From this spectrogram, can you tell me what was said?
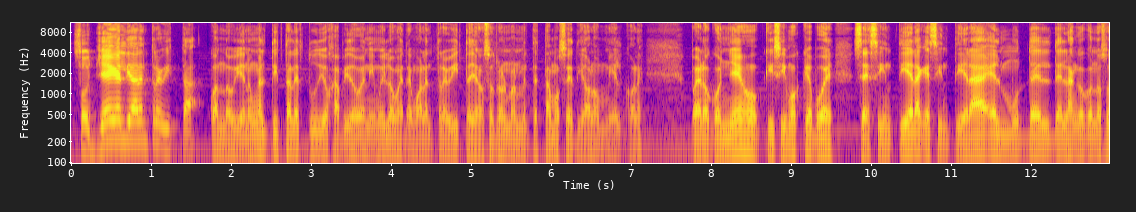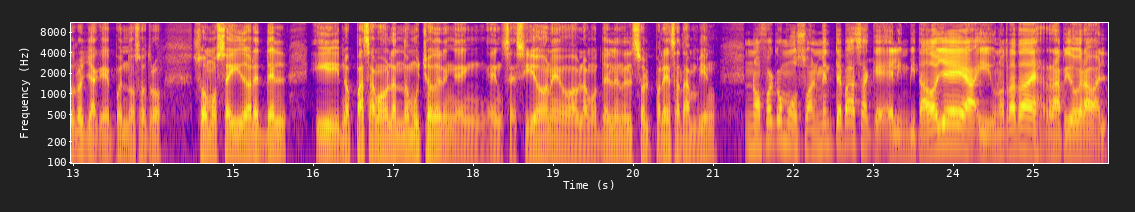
So, llega el día de la entrevista. Cuando viene un artista al estudio, rápido venimos y lo metemos a la entrevista. Ya nosotros normalmente estamos seteados los miércoles. Pero con Ñejo quisimos que pues se sintiera, que sintiera el mood del, del hango con nosotros, ya que pues nosotros somos seguidores de él y nos pasamos hablando mucho de él en, en- sesiones o hablamos de él en el sorpresa también. No fue como usualmente pasa que el invitado llega y uno trata de rápido grabar.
